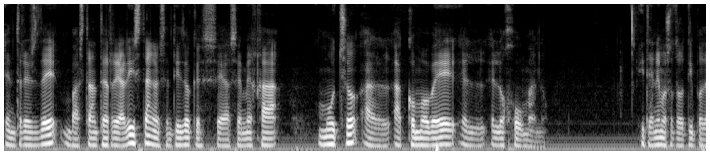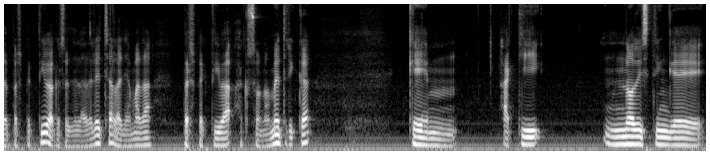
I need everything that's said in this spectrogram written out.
en 3D bastante realista en el sentido que se asemeja mucho a cómo ve el ojo humano. Y tenemos otro tipo de perspectiva, que es el de la derecha, la llamada perspectiva axonométrica, que mm, aquí no distingue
